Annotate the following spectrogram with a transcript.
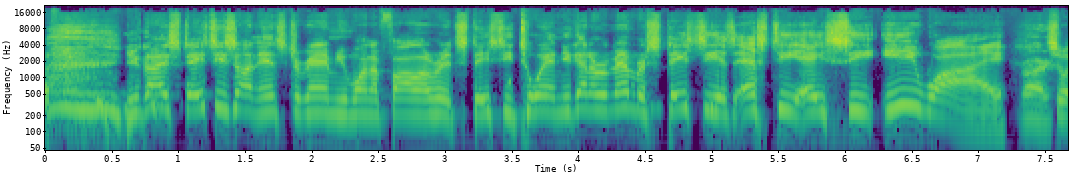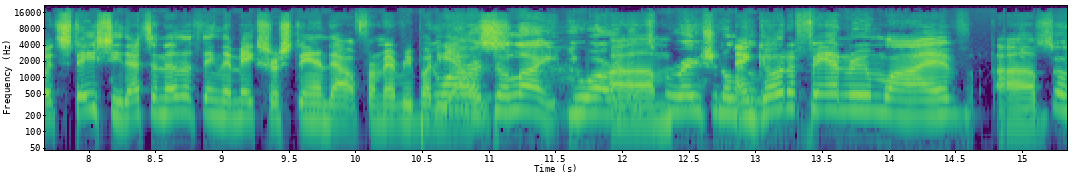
You guys, Stacey's on Instagram. You want to follow her? It's Stacey Toy, and you got to remember, Stacey is S T A C E Y. Right. So it's Stacey. That's another thing that makes her stand out from everybody You are else. a delight. You are an Um, inspirational. and delight. go to FanRoom Live uh, So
